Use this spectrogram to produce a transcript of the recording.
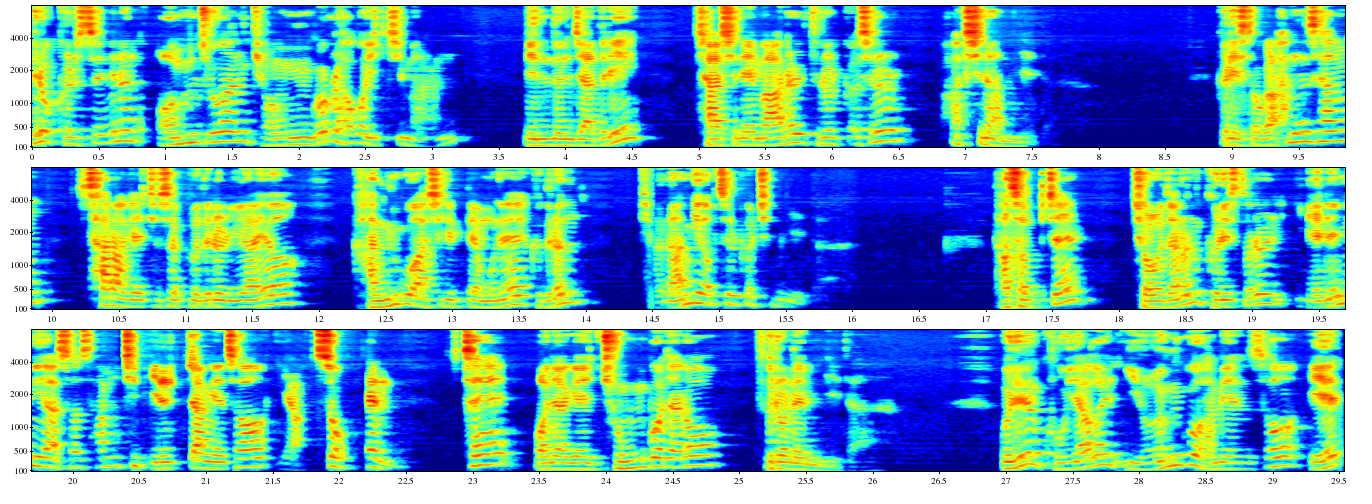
비록 글쓴이는 엄중한 경고를 하고 있지만 믿는 자들이 자신의 말을 들을 것을 확신합니다. 그리스도가 항상 살아계셔서 그들을 위하여 간구하시기 때문에 그들은 변함이 없을 것입니다. 다섯째, 저자는 그리스도를 예레미야서 31장에서 약속된 새 언약의 중보자로 드러냅니다. 우리는 구약을 연구하면서 옛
